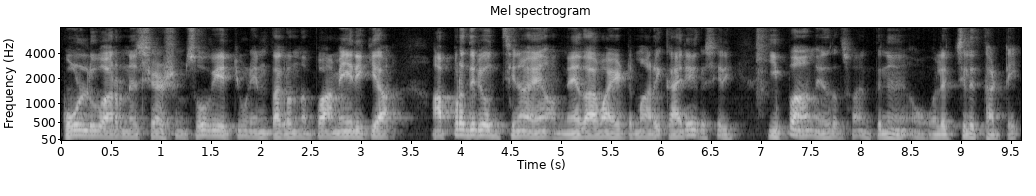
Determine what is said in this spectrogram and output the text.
കോൾഡ് വാറിന് ശേഷം സോവിയറ്റ് യൂണിയൻ തകർന്നപ്പോൾ അമേരിക്ക അപ്രതിരോധ്യനായ നേതാവായിട്ട് മാറി. കാര്യമൊക്കെ ശരി. ഇപ്പോൾ ആ നേതൃത്വത്തിന് ഒലച്ചിൽ തട്ടി.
